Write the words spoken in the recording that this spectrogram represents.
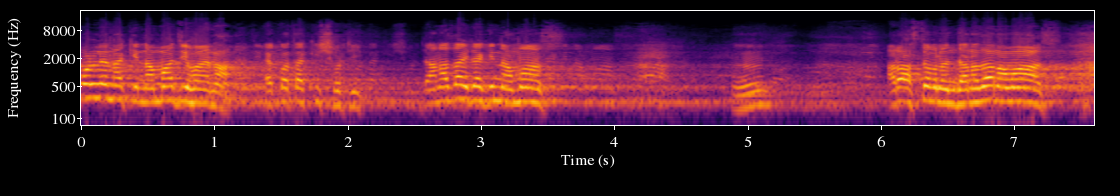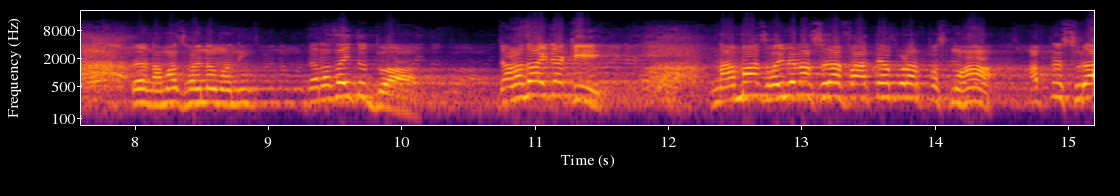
পড়লে নাকি নামাজই হয় না? একথা কি সঠিক? জানাজা এটা কি নামাজ? হ্যাঁ? আরও আসতে বলেন, জানাজা নামাজ? নামাজ হয় না মানি? জানাজাই তো দোয়া। জানাজা এটা কি? নামাজ হইলে না সুরা ফাতেহা পড়ার প্রশ্ন হ্যাঁ। আপনি সুরা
